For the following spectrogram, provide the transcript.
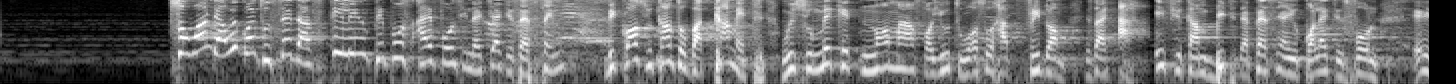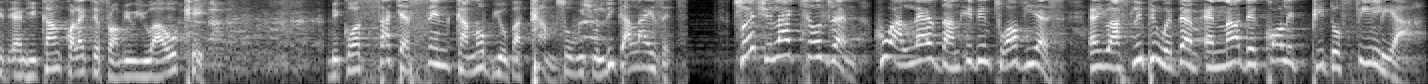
So one day, are we going to say that stealing people's iPhones in the church is a sin? because you can't overcome it, we should make it normal for you to also have freedom. It's like, ah, if you can beat the person and you collect his phone eh, and he can't collect it from you, you are okay. Because such a sin cannot be overcome. So we should legalize it. So if you like children who are less than even 12 years and you are sleeping with them and now they call it pedophilia.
